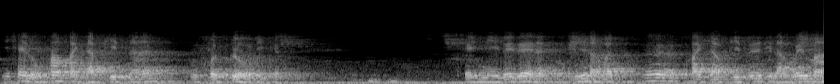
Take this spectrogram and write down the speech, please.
ไม่ใช่หลวงพ่อคอยจับผิดนะมีคนโกรธอีก เคยมีเรื่อยๆแหละผมคิดว่าเออคอยจับผิดเรื่อยทีหลังไม่มา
